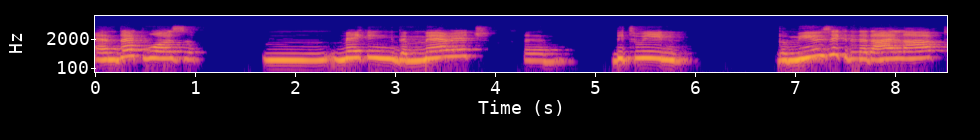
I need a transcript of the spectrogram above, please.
and that was um, making the marriage uh, between the music that I loved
